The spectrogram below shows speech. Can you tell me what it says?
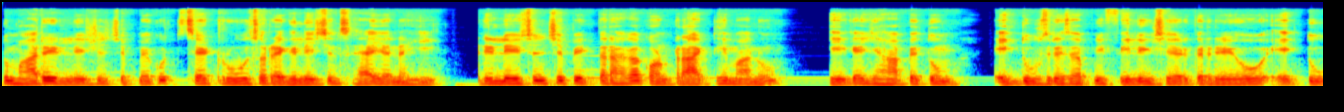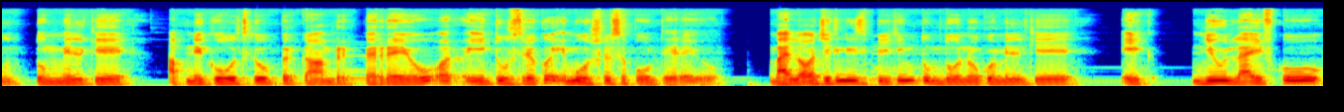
तुम्हारे रिलेशनशिप में कुछ सेट रूल्स और रेगुलेशंस है या नहीं? रिलेशनशिप एक तरह का कॉन्ट्रैक्ट ही मानो। ठीक है, यहाँ पे तुम एक दूसरे से अपनी फीलिंग शेयर कर रहे हो, एक तू, तुम मिल के अपने गोल्स के ऊपर काम कर रहे हो और एक दूसरे को इमोशनल सपोर्ट दे रहे हो। बायोलॉजिकली स्पीकिंग तुम दोनों को मिल के एक न्यू लाइफ को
